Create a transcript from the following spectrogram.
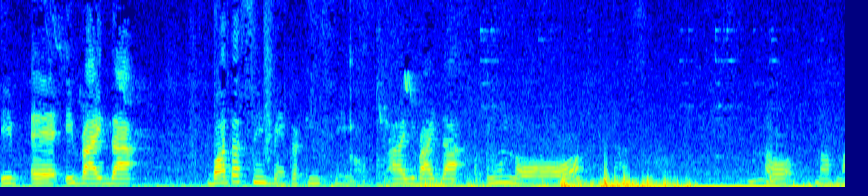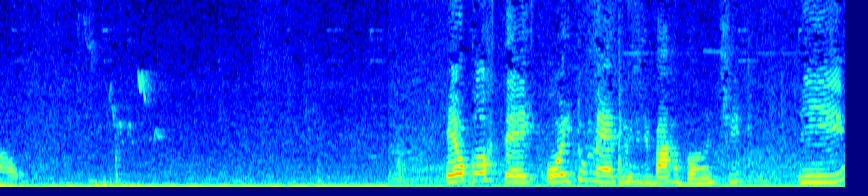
E, é, e vai dar. Bota assim, Bento, aqui em cima. Aí vai dar um nó. Um nó normal. Eu cortei 8 metros de barbante e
